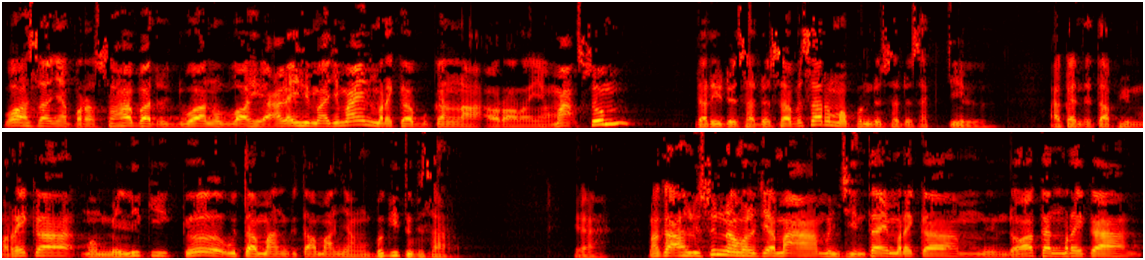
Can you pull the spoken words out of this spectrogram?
bahwasanya para sahabat ridwanullahi alaihim ajmain mereka bukanlah orang-orang yang maksum dari dosa-dosa besar maupun dosa-dosa kecil. Akan tetapi mereka memiliki keutamaan-keutamaan yang begitu besar. Ya. Maka ahlu sunnah wal jamaah mencintai mereka, mendoakan mereka,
